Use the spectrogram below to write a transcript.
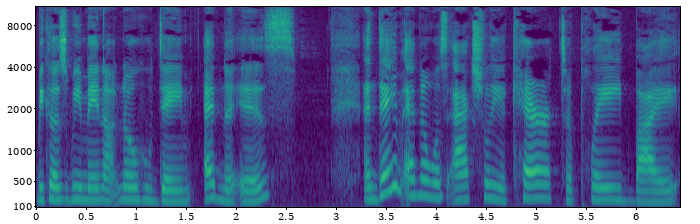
because we may not know who Dame Edna is. And Dame Edna was actually a character played by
